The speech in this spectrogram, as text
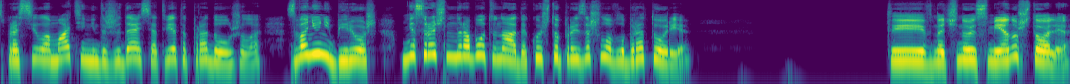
Спросила мать и, не дожидаясь ответа, продолжила. «Звоню, не берешь. Мне срочно на работу надо. Кое-что произошло в лаборатории». «Ты в ночную смену, что ли?»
